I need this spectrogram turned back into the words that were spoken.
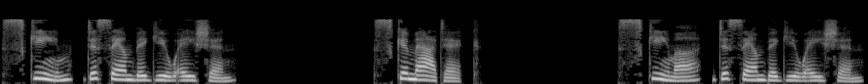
Scheme disambiguation. Schematic. Schema disambiguation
